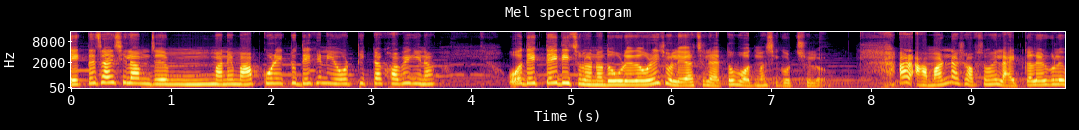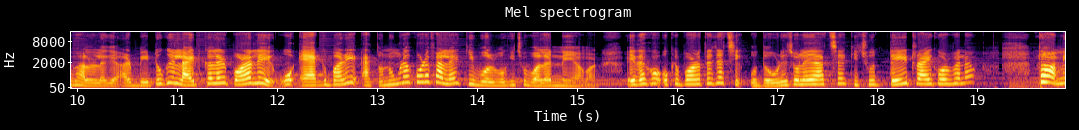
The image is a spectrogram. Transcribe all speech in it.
দেখতে চাইছিলাম যে মানে মাপ করে একটু দেখে নিই ওর ঠিকঠাক হবে কি না ও দেখতেই দিচ্ছিল না, দৌড়ে দৌড়ে চলে যাচ্ছিল, এত বদমাশি করছিল। আর আমার না সবসময় লাইট কালারগুলোই ভালো লাগে। আর বেটুকে লাইট কালার পড়ালে ও একবারে এত নোংরা করে ফেলে, কি বলব, কিছু বলার নেই আমার। এই দেখো, ওকে পড়াতে যাচ্ছি, ও দৌড়ে চলে যাচ্ছে, কিছুতেই ট্রাই করবে না। তো আমি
